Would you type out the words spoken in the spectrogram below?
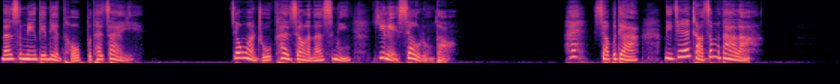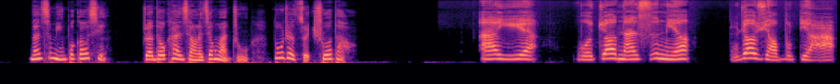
南思明点点头，不太在意。江晚竹看向了南思明，一脸笑容道：“嘿，小不点儿，你竟然长这么大了！”南思明不高兴，转头看向了江晚竹，嘟着嘴说道。阿姨，我叫南思明，不叫小不点儿。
